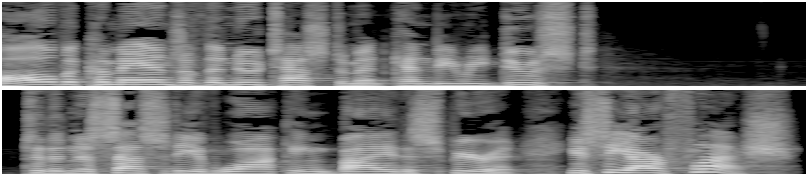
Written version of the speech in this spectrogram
All the commands of the New Testament can be reduced to the necessity of walking by the Spirit. You see, our flesh,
